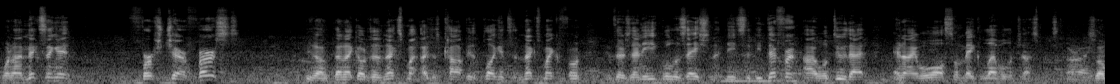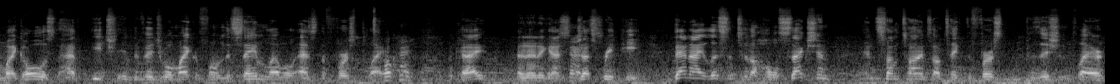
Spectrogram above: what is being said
when i'm mixing it first chair first you know, then I go to the next mic, I just copy the plug into the next microphone. If there's any equalization that needs to be different, I will do that, and I will also make level adjustments. All right. So my goal is to have each individual microphone the same level as the first player. Okay. Okay? And then again, just repeat. Then I listen to the whole section, and sometimes I'll take the first position player,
